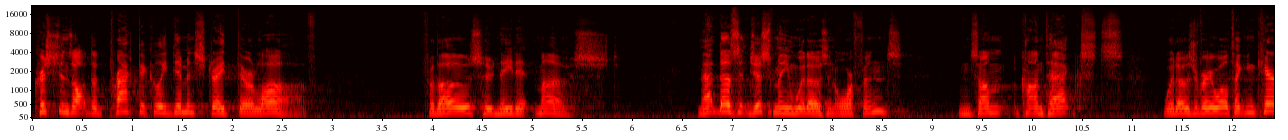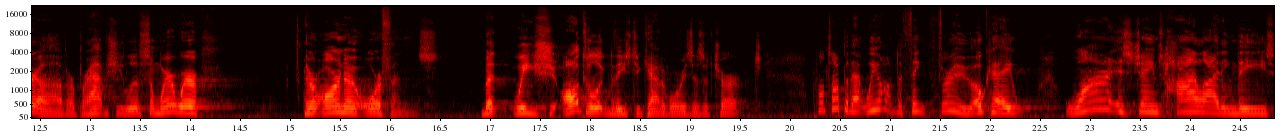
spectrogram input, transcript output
Christians ought to practically demonstrate their love for those who need it most. And that doesn't just mean widows and orphans. In some contexts, widows are very well taken care of, or perhaps you live somewhere where there are no orphans. But we ought to look to these two categories as a church. But on top of that, we ought to think through okay, why is James highlighting these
